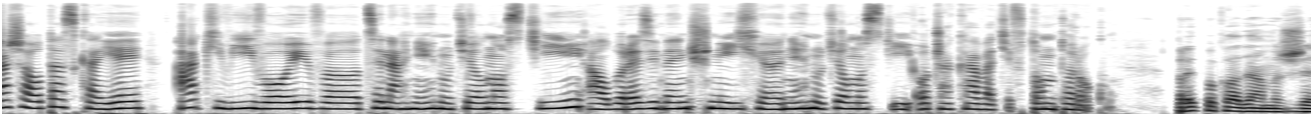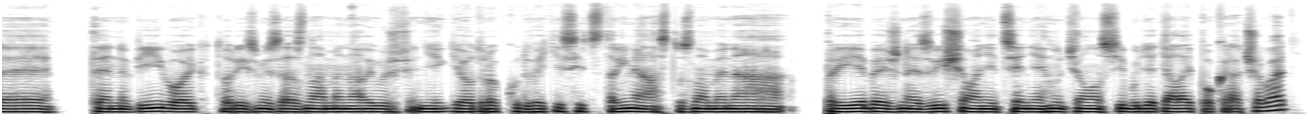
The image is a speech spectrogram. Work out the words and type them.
Naša otázka je, aký vývoj v cenách nehnuteľností alebo rezidenčných nehnuteľností očakávate v tomto roku? Predpokladám, že ten vývoj, ktorý sme zaznamenali už niekde od roku 2013, to znamená priebežné zvyšovanie cien nehnuteľnosti bude ďalej pokračovať.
